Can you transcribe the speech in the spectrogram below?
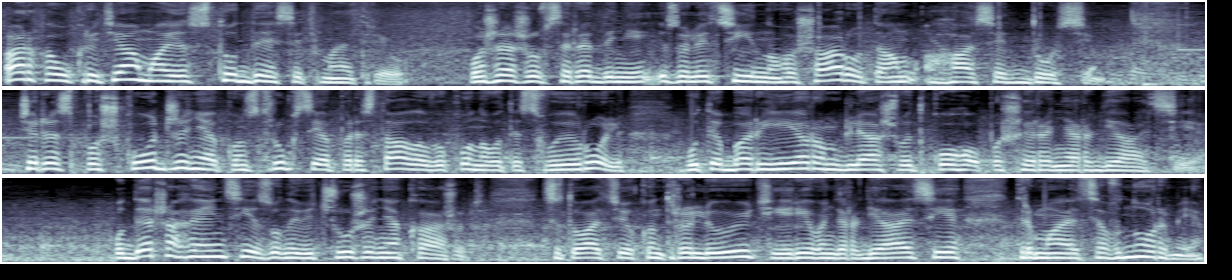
Арка укриття має 110 метрів. Пожежу всередині ізоляційного шару там гасять досі. Через пошкодження конструкція перестала виконувати свою роль, бути бар'єром для швидкого поширення радіації. У Держагенції зони відчуження кажуть, ситуацію контролюють і рівень радіації тримається в нормі.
